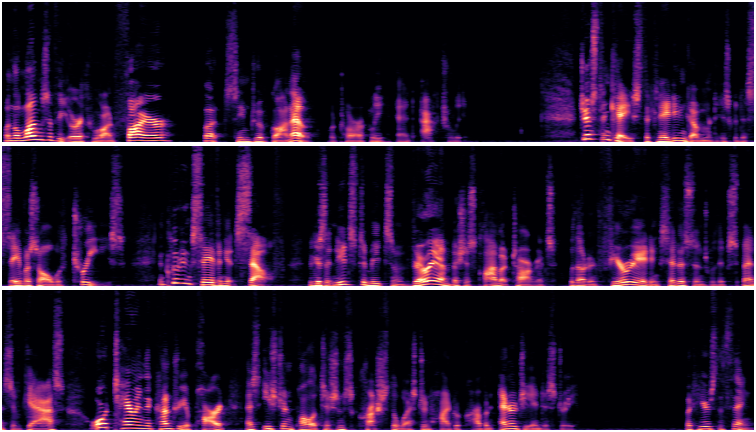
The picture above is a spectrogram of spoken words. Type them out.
when the lungs of the earth were on fire, but seem to have gone out, rhetorically and actually. Just in case, the Canadian government is going to save us all with trees, including saving itself, because it needs to meet some very ambitious climate targets without infuriating citizens with expensive gas or tearing the country apart as Eastern politicians crush the Western hydrocarbon energy industry. But here's the thing.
